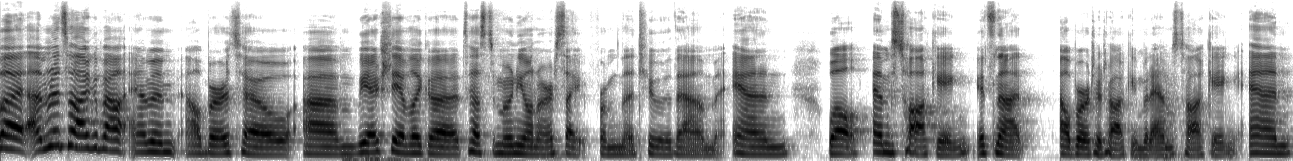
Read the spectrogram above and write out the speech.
But I'm going to talk about Em and Alberto. Um, we actually have like a testimonial on our site from the two of them. And well, Em's talking. It's not Alberto talking, but Em's talking. And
